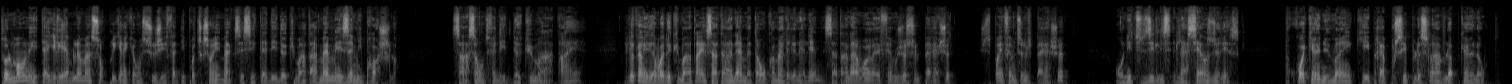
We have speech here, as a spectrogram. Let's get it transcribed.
Tout le monde a été agréablement surpris quand ils ont su que j'ai fait des productions IMAX et c'était des documentaires. Même mes amis proches, là. Sanson, tu fais des documentaires? Puis là, quand ils voir un documentaire, ils s'attendaient, mettons, comme Adrénaline, ils s'attendaient à voir un film juste sur le parachute. Je sais pas un film sur le parachute. On étudie la science du risque. Pourquoi qu'un humain qui est prêt à pousser plus l'enveloppe qu'un autre,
